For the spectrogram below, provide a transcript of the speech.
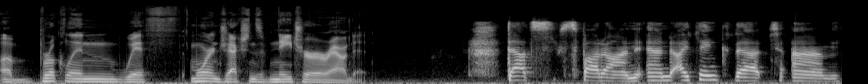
a Brooklyn with more injections of nature around it. That's spot on, and I think that um,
